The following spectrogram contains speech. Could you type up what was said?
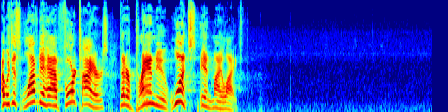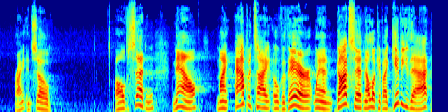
I would just love to have four tires that are brand new once in my life. Right? And so all of a sudden, now my appetite over there when God said, Now look, if I give you that,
